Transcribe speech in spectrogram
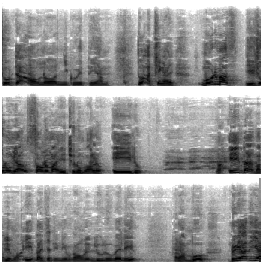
ချိုးတက်အောင်တော့ညီကိုတင်ရမယ်သူအချင်းကမိုးရင်းမှာရေချိုးလို့မရဘူးဆောင်းရင်းမှာရေချိုးလို့မရလို့အေးလို့ နော်အေးပန်ဘာဖြစ်မလဲအေးပန်ချက်တင်နေမကောင်းလေလူလိုပဲလေဟာလားမို့လူရသည်ရ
